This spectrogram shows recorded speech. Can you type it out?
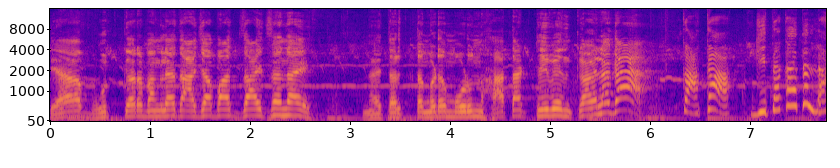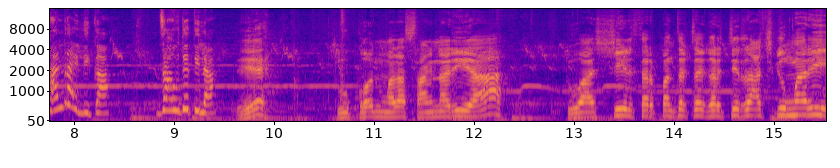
त्या भूतकर बंगल्यात अजाबात जायचं नाही. नाहीतर तंगड मोडून हातात ठेवेन. कळलं का? काका गीता काय आता लहान राहिली का? जाऊ दे तिला. ए तू कोण मला सांगणारी हा? तू असशील सरपंचाच्या घरची राजकुमारी.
